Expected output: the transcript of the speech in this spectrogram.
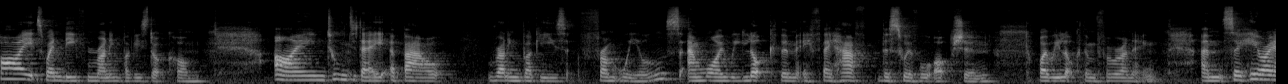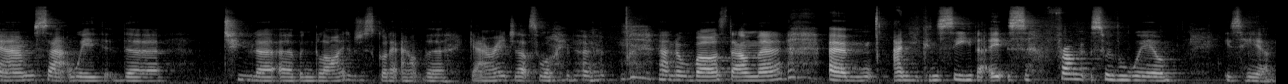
Hi, it's Wendy from runningbuggies.com. I'm talking today about running buggies front wheels and why we lock them if they have the swivel option, why we lock them for running. Um, so here I am sat with the Thule Urban Glide. I've just got it out the garage. That's why the handlebar's down there. Um, and you can see that its front swivel wheel is here,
